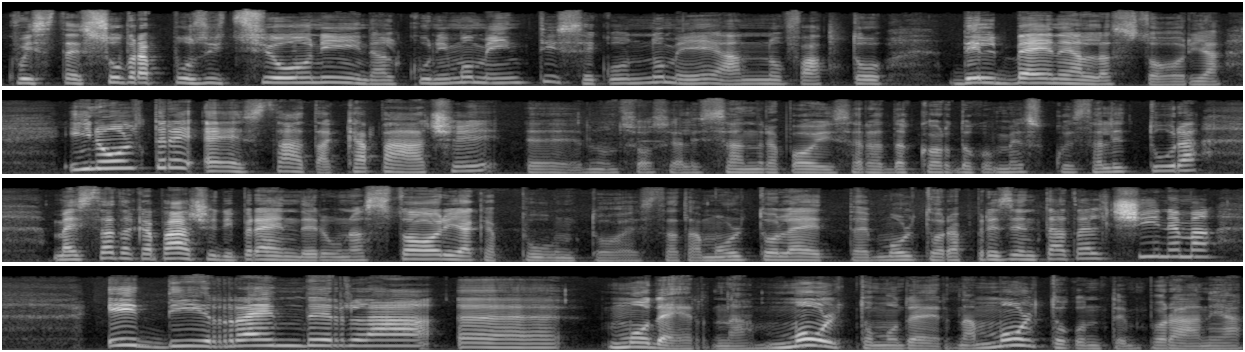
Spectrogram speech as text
queste sovrapposizioni in alcuni momenti, secondo me, hanno fatto del bene alla storia. Inoltre è stata capace, eh, non so se Alessandra poi sarà d'accordo con me su questa lettura, ma è stata capace di prendere una storia che appunto è stata molto letta e molto rappresentata al cinema e di renderla eh, moderna, molto moderna, molto contemporanea.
